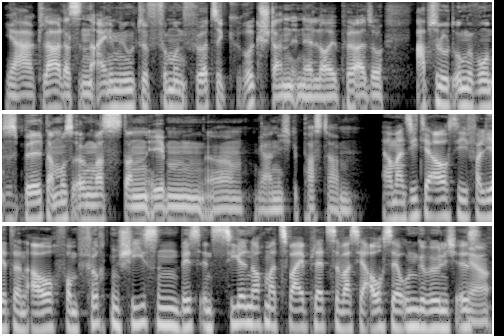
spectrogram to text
Ja, klar, das sind eine Minute 45 Rückstand in der Loipe. Also absolut ungewohntes Bild. Da muss irgendwas dann eben äh, ja, nicht gepasst haben. Ja, man sieht ja auch, sie verliert dann auch vom vierten Schießen bis ins Ziel nochmal zwei Plätze, was ja auch sehr ungewöhnlich ist. Ja.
